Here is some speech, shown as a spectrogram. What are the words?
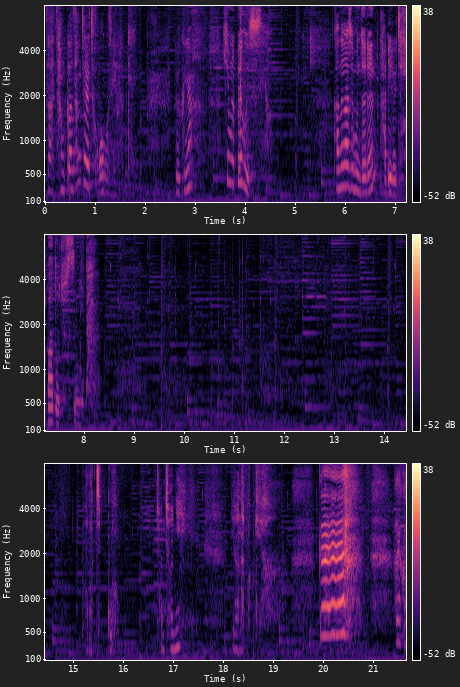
자, 잠깐 상체를 접어보세요, 이렇게. 그리고 그냥 힘을 빼고 있으세요. 가능하신 분들은 다리를 잡아도 좋습니다. 천천히 일어나 볼게요. 끝! 아이고.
